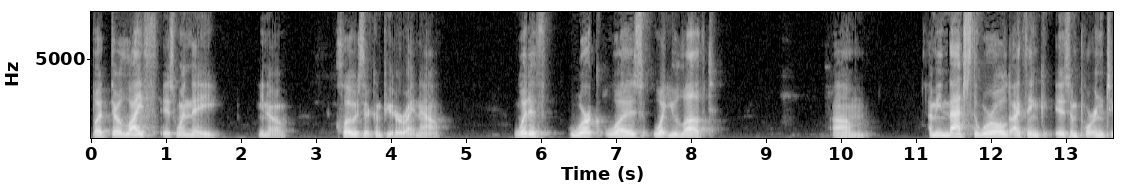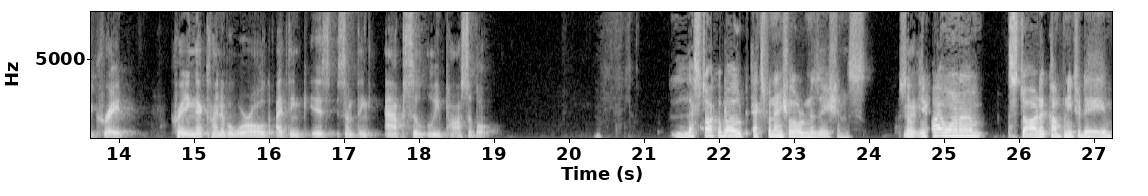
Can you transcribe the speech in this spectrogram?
but their life is when they, you know, close their computer right now. What if work was what you loved? Um, I mean, that's the world I think is important to create. Creating that kind of a world, I think, is something absolutely possible. Let's talk about exponential organizations. So, mm-hmm. if I want to start a company today,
